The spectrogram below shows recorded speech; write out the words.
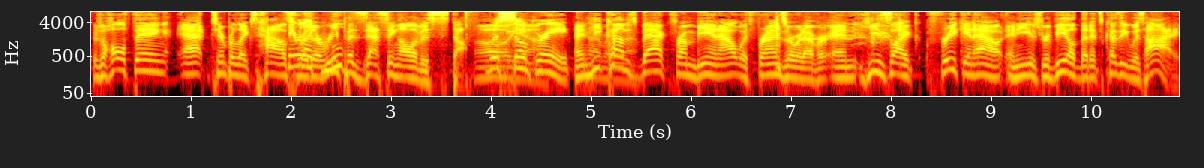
there's a whole thing at Timberlake's house They where like they're move- repossessing all of his stuff. it was Oh, so yeah. great. And he comes that. back from being out with friends or whatever, and he's like freaking out, and he has revealed that it's because he was high.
